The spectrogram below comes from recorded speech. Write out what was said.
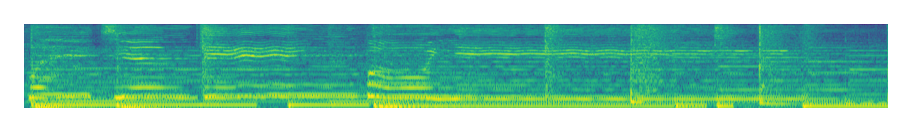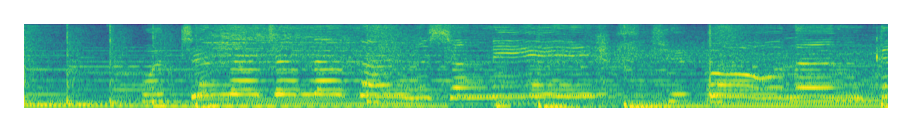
会坚定不移。我真的真的很想你，却不能告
